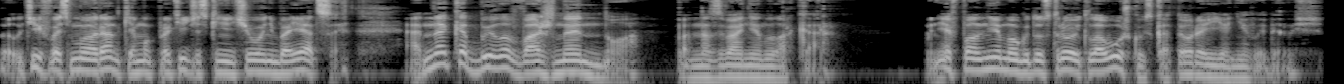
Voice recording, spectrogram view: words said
Получив восьмой ранг, я мог практически ничего не бояться. Однако было важное но под названием Ларкар. Мне вполне могут устроить ловушку, из которой я не выберусь.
